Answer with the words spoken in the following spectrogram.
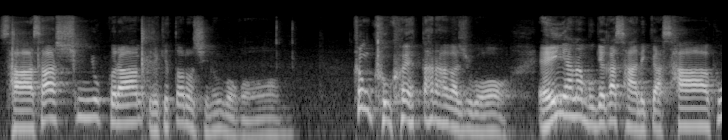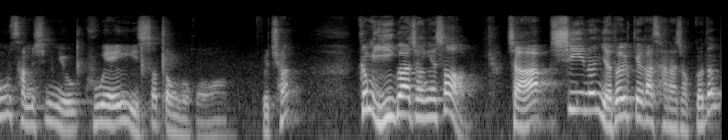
4, 4, 16g 이렇게 떨어지는 거고. 그럼 그거에 따라 가지고 A 하나 무게가 4니까 4, 9, 36, 9A 있었던 거고. 그렇죠? 그럼 이 과정에서 자, C는 8개가 사라졌거든.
